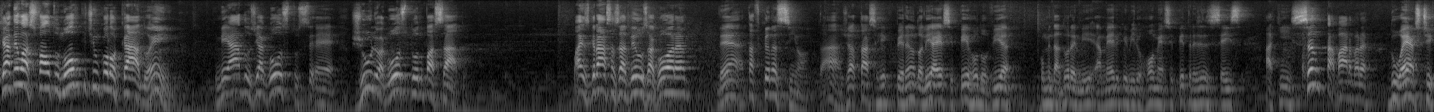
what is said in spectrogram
Cadê o asfalto novo que tinham colocado, hein? Meados de agosto, é, julho, agosto do ano passado. Mas graças a Deus agora, né, tá ficando assim, ó, tá, já tá se recuperando ali a SP Rodovia Comendador Américo Emílio Roma SP 306 aqui em Santa Bárbara do Oeste.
